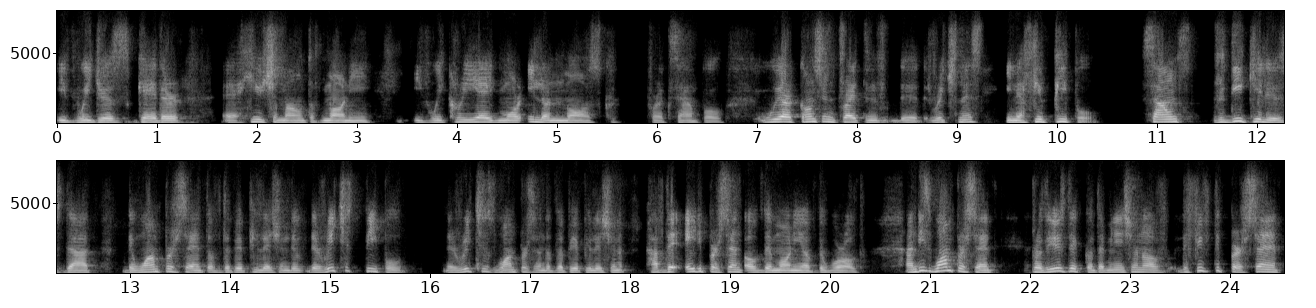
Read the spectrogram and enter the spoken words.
if we just gather a huge amount of money, if we create more Elon Musk, for example, we are concentrating the richness in a few people. Sounds ridiculous that the 1% of the population, the, the richest people the richest 1% of the population have the 80% of the money of the world. And this 1% produce the contamination of the 50%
